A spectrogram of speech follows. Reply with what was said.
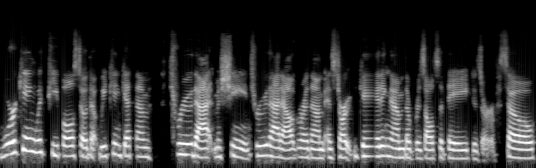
working with people so that we can get them through that machine, through that algorithm, and start getting them the results that they deserve. So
